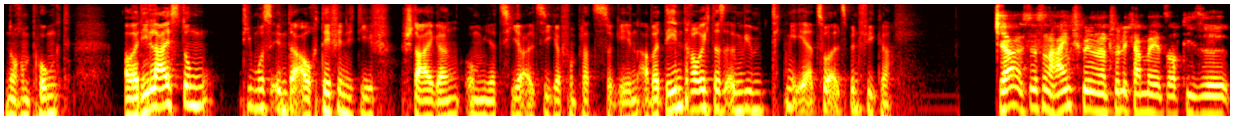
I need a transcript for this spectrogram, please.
noch einen Punkt. Aber die Leistung die muss Inter auch definitiv steigern, um jetzt hier als Sieger vom Platz zu gehen. Aber den traue ich das irgendwie einen Ticken eher zu als Benfica. Ja, es ist ein Heimspiel und natürlich haben wir jetzt auch diese,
